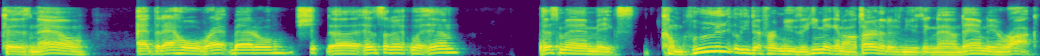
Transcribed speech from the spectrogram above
because now after that whole rap battle uh, incident with him, this man makes completely different music. He making alternative music now, damn near rock.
